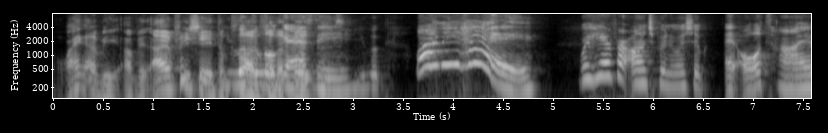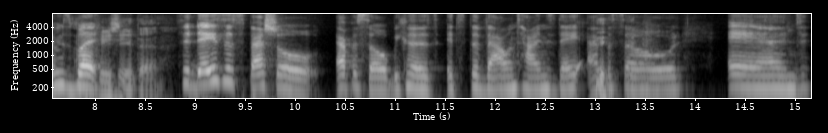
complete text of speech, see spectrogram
Why you gotta be up? I appreciate the You plug look a little for the gassy. business. You look. Well, I mean, hey, we're here for entrepreneurship at all times, I but appreciate that. today's a special episode because it's the Valentine's Day episode. and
